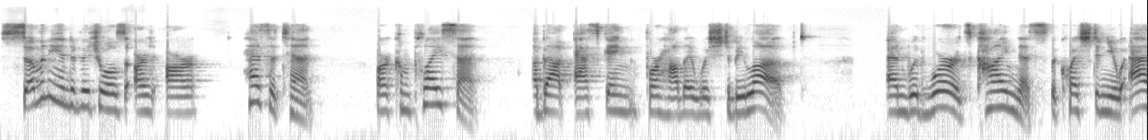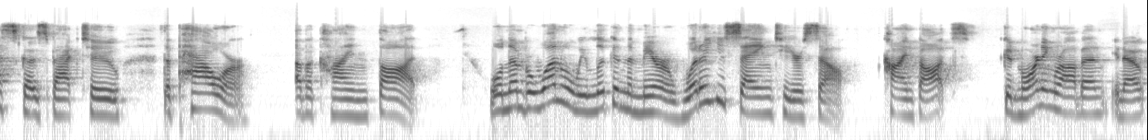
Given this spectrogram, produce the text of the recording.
so many individuals are, are hesitant or complacent about asking for how they wish to be loved. And with words, kindness, the question you ask goes back to the power of a kind thought. Well, number one, when we look in the mirror, what are you saying to yourself? Kind thoughts. Good morning, Robyn. You know,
